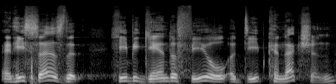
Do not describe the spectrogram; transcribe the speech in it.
And he says that he began to feel a deep connection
